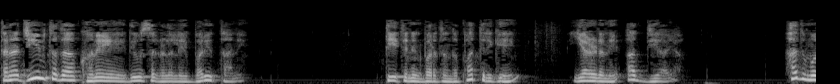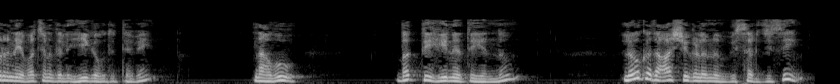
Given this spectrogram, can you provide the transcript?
ತನ್ನ ಜೀವಿತದ ಕೊನೆಯ ದಿವಸಗಳಲ್ಲಿ ಬರೆಯುತ್ತಾನೆ. ತೀತನಿಗೆ ಬರೆದ ಪತ್ರಿಕೆ ಎರಡನೇ ಅಧ್ಯಾಯ ಹದಿಮೂರನೇ ವಚನದಲ್ಲಿ ಹೀಗೆ ಓದುತ್ತೇವೆ. ನಾವು ಭಕ್ತಿಹೀನತೆಯನ್ನು, ಲೋಕದ ಆಶಯಗಳನ್ನು ವಿಸರ್ಜಿಸಿ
